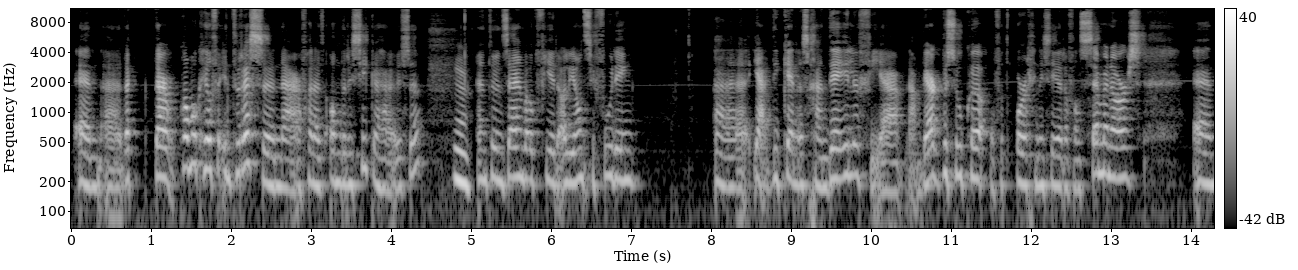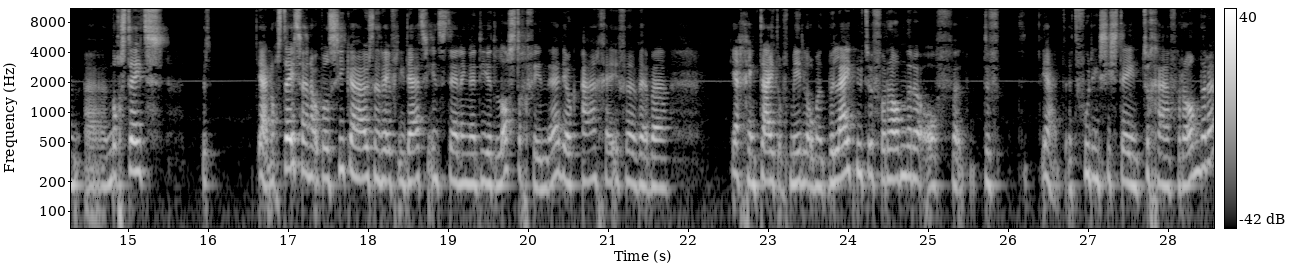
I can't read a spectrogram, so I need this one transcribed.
En uh, daar, daar, kwam ook heel veel interesse naar vanuit andere ziekenhuizen. Ja. En toen zijn we ook via de Alliantie Voeding uh, ja, die kennis gaan delen via nou, werkbezoeken of het organiseren van seminars. En nog steeds ja, nog steeds zijn er ook wel ziekenhuizen en revalidatieinstellingen die het lastig vinden. Hè, die ook aangeven, we hebben ja, geen tijd of middelen om het beleid nu te veranderen of eh, de, ja, het voedingssysteem te gaan veranderen.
